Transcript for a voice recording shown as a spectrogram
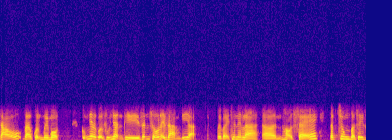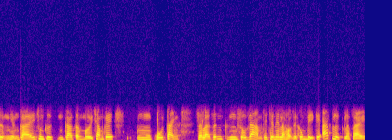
6 và quận 11 cũng như là quận Phú Nhuận thì dân số lại giảm đi ạ. Bởi vậy cho nên là à, họ sẽ tập trung vào xây dựng những cái chung cư cao tầng mới trong cái um, bối cảnh rằng là dân số giảm thế cho nên là họ sẽ không bị cái áp lực là phải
